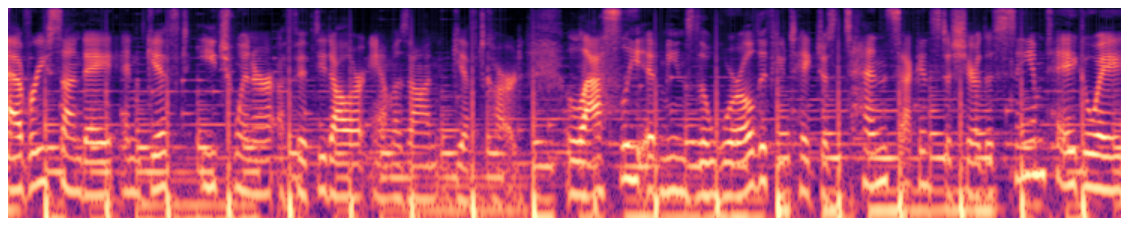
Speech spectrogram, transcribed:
every Sunday and gift each winner a $50 Amazon gift card. Lastly, it means the world if you take just 10 seconds to share the same takeaway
